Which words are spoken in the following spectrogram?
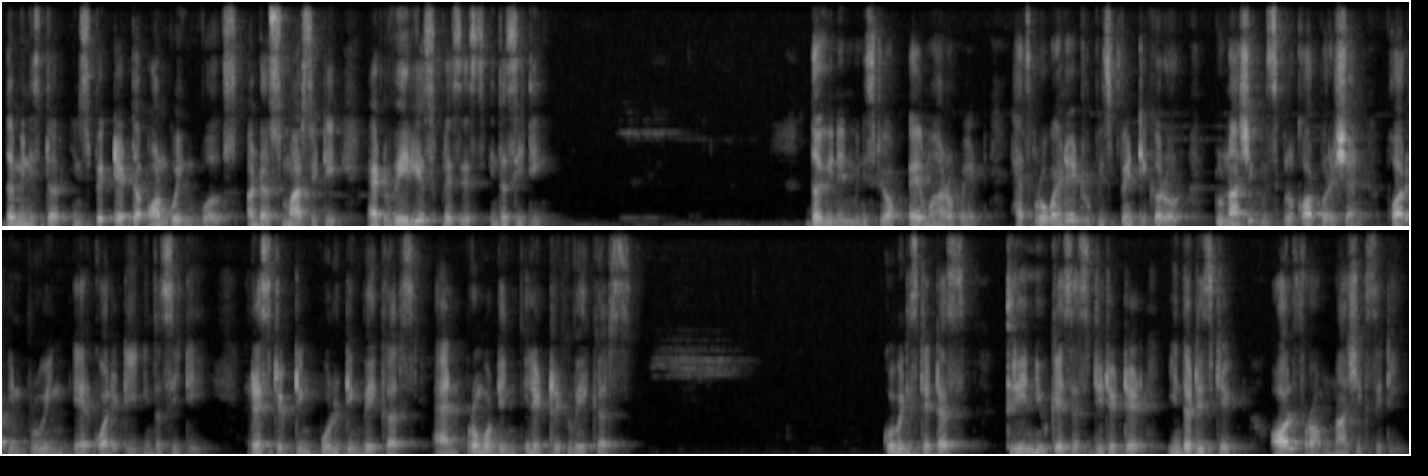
The minister inspected the ongoing works under Smart City at various places in the city. The Union Ministry of Environment has provided rupees 20 crore to Nashik Municipal Corporation for improving air quality in the city restricting polluting vehicles and promoting electric vehicles. COVID status 3 new cases detected in the district, all from Nashik city.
